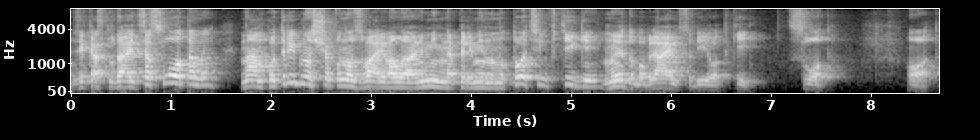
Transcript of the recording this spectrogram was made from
яка складається слотами. Нам потрібно, щоб воно зварювало алюмінь на перемінному тоці в тігі, ми додаємо собі отакий слот. От.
